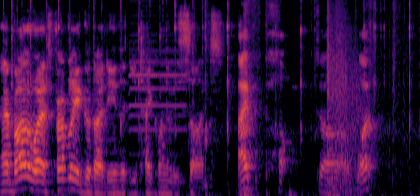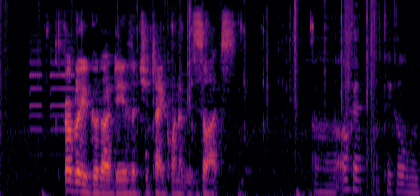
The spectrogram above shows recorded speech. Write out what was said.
And by the way, it's probably a good idea that you take one of his sides. I popped. Uh, what? It's probably a good idea that you take one of his sides. Uh, okay, I'll take all of them.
